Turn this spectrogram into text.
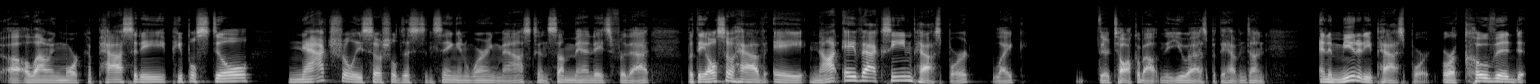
uh, allowing more capacity, people still naturally social distancing and wearing masks and some mandates for that, but they also have a not a vaccine passport like they talk about in the US, but they haven't done an immunity passport or a COVID,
